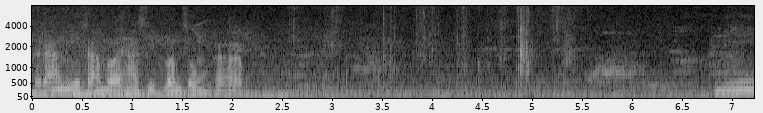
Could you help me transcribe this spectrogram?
กระถางนี้350รวมส่งครับ อันนี้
